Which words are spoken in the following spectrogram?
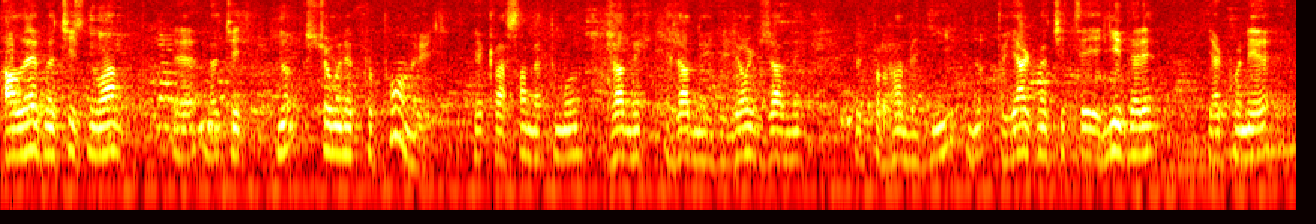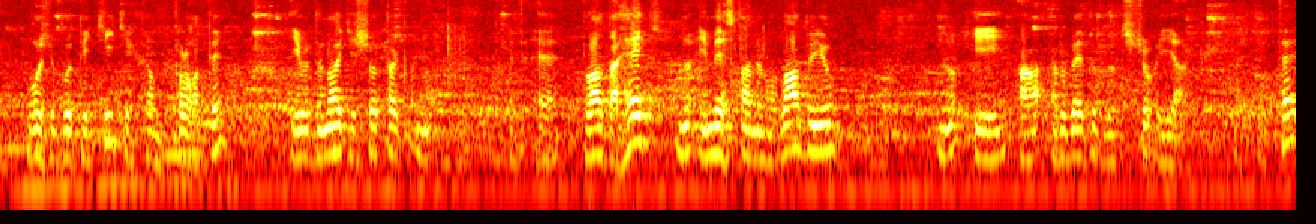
Але значить, знову, е, значить, ну, що вони пропонують? Якраз саме тому жодних, ідеології, жодної е, програми дій. Ну, то як значить, є лідери, як вони можуть бути тільки проти, і одинокі, що так ну, влада геть, ну і ми станемо владою, ну і а робити що і як. Це,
